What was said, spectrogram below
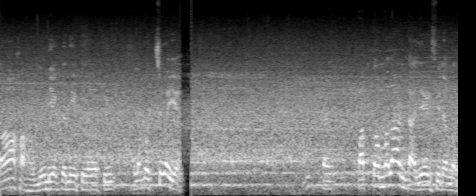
ആഹാ മുടിയൊക്കെ നീക്കി നോക്കി നല്ല കൊച്ചു പയ്യൻ. പത്തൊമ്പതാണ് കേട്ടോ ജേഴ്സി നമ്പർ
